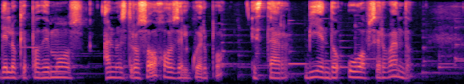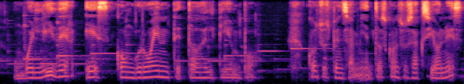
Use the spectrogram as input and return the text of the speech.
de lo que podemos a nuestros ojos del cuerpo estar viendo u observando. Un buen líder es congruente todo el tiempo con sus pensamientos, con sus acciones,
